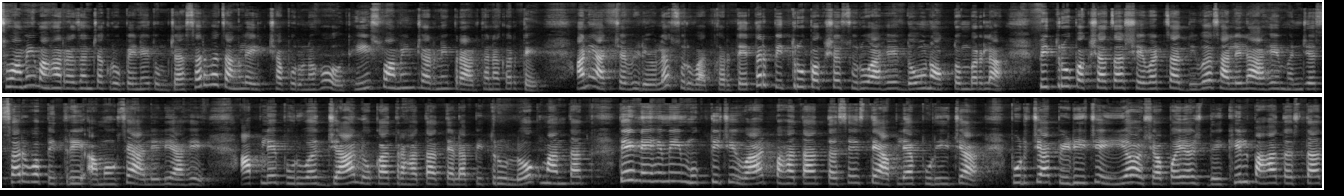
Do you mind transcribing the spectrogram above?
स्वामी महाराजांच्या कृपेने तुमच्या सर्व चांगल्या इच्छा पूर्ण होत ही स्वामींचरणी प्रार्थना करते आणि आजच्या व्हिडिओला सुरुवात करते. तर पितृपक्ष सुरू आहे दोन ऑक्टोंबरला. पितृपक्षाचा शेवटचा दिवस आलेला आहे म्हणजे सर्व पित्री अमावस्या आलेली आहे. आपले पूर्वज ज्या लोकात राहतात त्याला पितृलोक मानतात. ते नेहमी मुक्तीची वाट पाहतात. तसेच ते आपल्या पुढीच्या पुढच्या पिढीचे यश अपयश देखील पाहत असतात.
